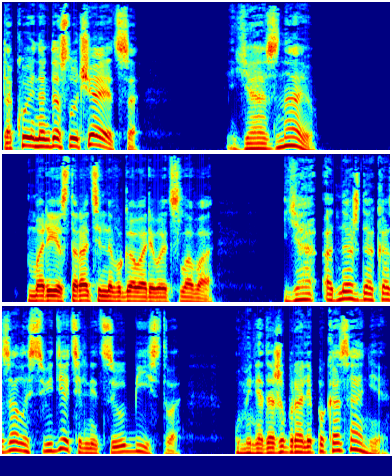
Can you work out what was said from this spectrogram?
Такое иногда случается. — Я знаю, — Мария старательно выговаривает слова. «Я однажды оказалась свидетельницей убийства. У меня даже брали показания».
